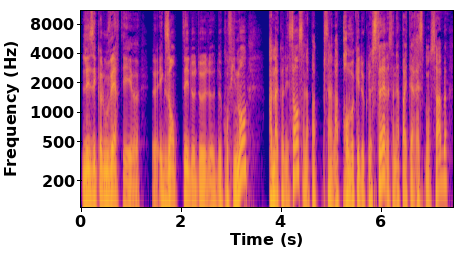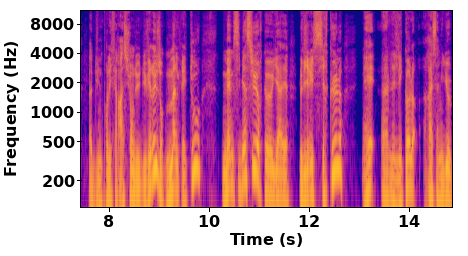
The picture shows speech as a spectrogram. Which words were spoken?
les écoles ouvertes et exemptées de, confinement. À ma connaissance, ça n'a pas, ça pas provoqué de cluster et ça n'a pas été responsable d'une prolifération du, du virus. Donc malgré tout, même si bien sûr que y a, le virus circule, mais euh, l'école reste un milieu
